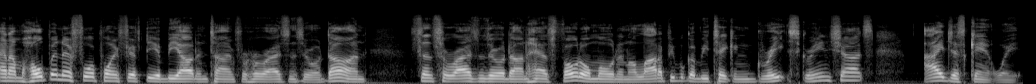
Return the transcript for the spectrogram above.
and I'm hoping that 4.50 will be out in time for Horizon Zero Dawn. Since Horizon Zero Dawn has photo mode and a lot of people gonna be taking great screenshots, I just can't wait.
